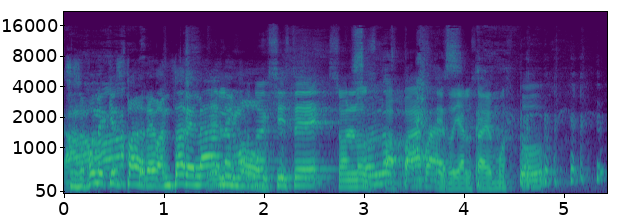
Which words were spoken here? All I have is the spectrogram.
se supone que es para levantar el el amor ánimo. no existe, son los, Son los papás, papás. eso ya lo sabemos todos.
